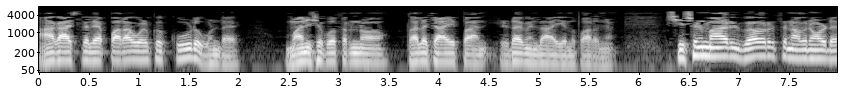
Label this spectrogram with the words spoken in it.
ആകാശത്തിലെ പറവുകൾക്ക് കൂടുമുണ്ട്. മനുഷ്യപുത്രനോ തലചായ്പാൻ ഇടമില്ല എന്ന് പറഞ്ഞു. ശിഷ്യന്മാരിൽ വേറൊരുത്തൻ അവനോട്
